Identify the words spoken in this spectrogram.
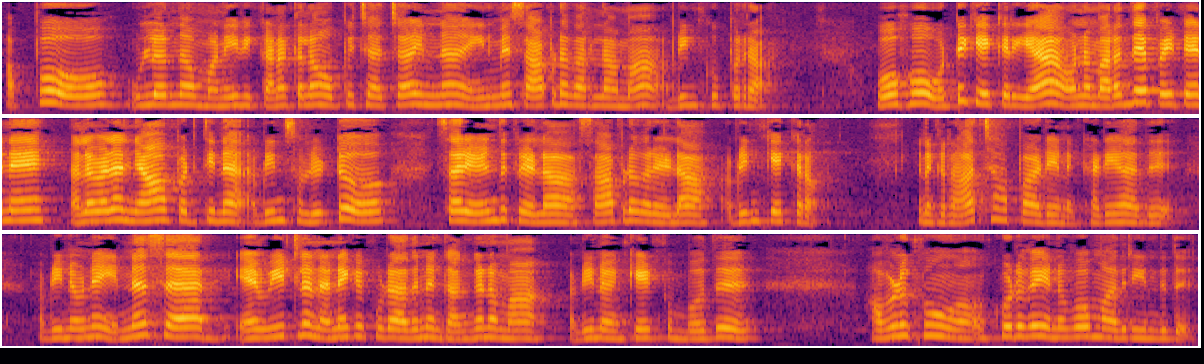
அப்போது உள்ளேருந்து அவன் மனைவி கணக்கெல்லாம் ஒப்பிச்சாச்சா இன்னும் இனிமேல் சாப்பிட வரலாமா? அப்படின்னு கூப்பிட்றா. ஓஹோ ஒட்டு கேட்குறியா உன்னை மறந்தே போயிட்டேனே. நல்ல வேலை ஞாபகப்படுத்தின அப்படின்னு சொல்லிட்டு சார் எழுந்துக்கிறேளா? சாப்பிட வரேளா? அப்படின்னு கேட்குறான் எனக்கு ராச்சாப்பாடு எனக்கு கிடையாது. அப்படின்னோடனே என்ன சார்? என் வீட்டில் நினைக்கக்கூடாதுன்னு கங்கனமா அப்படின்னு நான் கேட்கும்போது அவளுக்கும் கூடவே என்னவோ மாதிரி இருந்தது.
